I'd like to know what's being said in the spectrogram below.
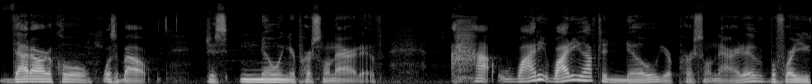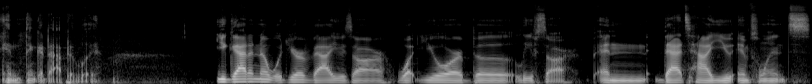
that article was about just knowing your personal narrative. How, why do why do you have to know your personal narrative before you can think adaptively? you got to know what your values are, what your beliefs are, and that's how you influence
